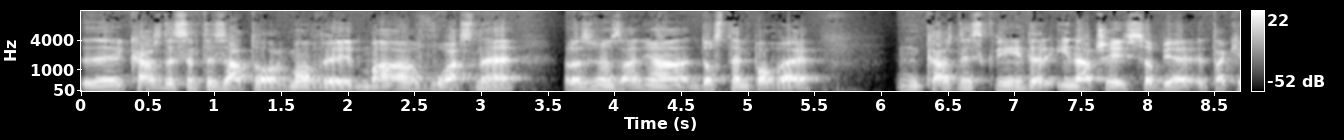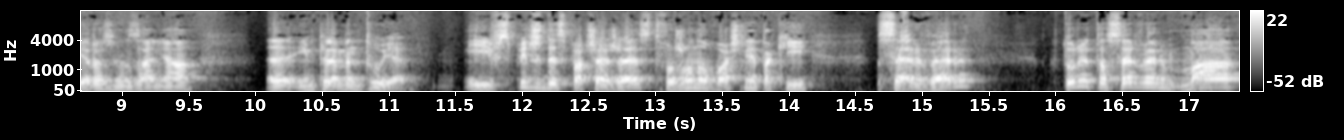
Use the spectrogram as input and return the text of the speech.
y, każdy syntezator mowy ma własne rozwiązania dostępowe. Każdy screenreader inaczej sobie takie rozwiązania y, implementuje. I w Speech Dispatcherze stworzono właśnie taki serwer, który to serwer ma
